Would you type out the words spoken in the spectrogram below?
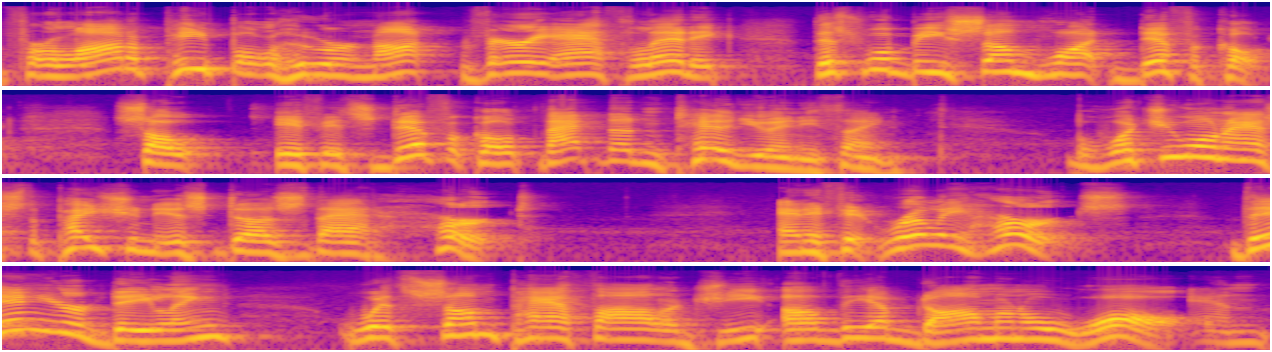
for a lot of people who are not very athletic, this will be somewhat difficult. So, if it's difficult, that doesn't tell you anything. But what you want to ask the patient is, does that hurt? And if it really hurts, then you're dealing with some pathology of the abdominal wall and,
